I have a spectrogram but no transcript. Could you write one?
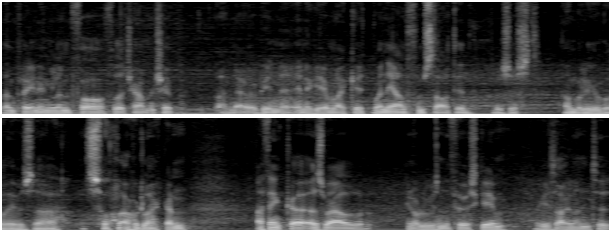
than playing England for, for the championship. I've never been in a game like it. When the anthem started, it was just unbelievable. It was uh, so loud, like, and I think uh, as well, you know, losing the first game against Ireland to,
